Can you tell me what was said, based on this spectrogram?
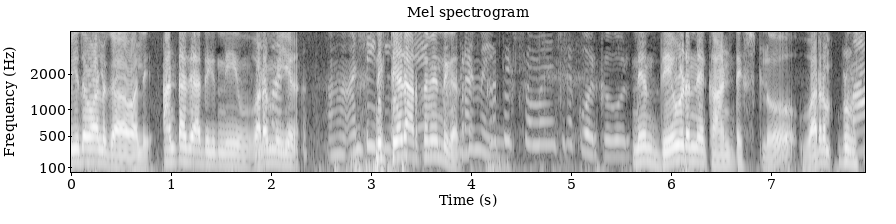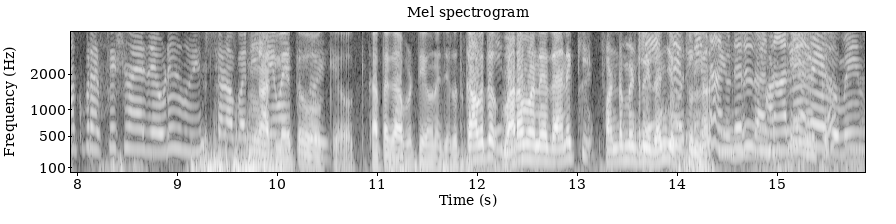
బీదవాళ్ళు కావాలి. అంటే అది అది నీ వరం నీకు తేడా అర్థమైంది కదా? ప్రకృతికి సంబంధించిన కోరిక కోరిక. నేను దేవుడు అనే కాంటెక్స్ట్లో వరం ఇప్పుడు నాకు ప్రత్యక్షమయ్యే దేవుడే ఉదయిస్తాడు అబ్బా అట్లయితే ఓకే ఓకే. కథ కాబట్టి ఏమైనా జరుగుతుంది. కాకపోతే వరం అనే దానికి ఫండమెంటల్ ఇదని చెప్తున్నా. అందరూ వినాలి లేదు మేము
